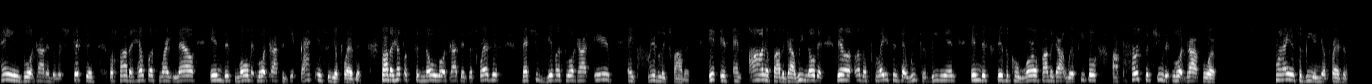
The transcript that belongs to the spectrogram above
change, Lord God, and the restrictions. But Father, help us right now in this moment, Lord God, to get back into your presence. Father, help us to know, Lord God, that the presence that you give us, Lord God, is a privilege, Father. It is an honor, Father God. We know that there are other places that we could be in in this physical world, Father God, where people are persecuted, Lord God, for trying to be in your presence.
